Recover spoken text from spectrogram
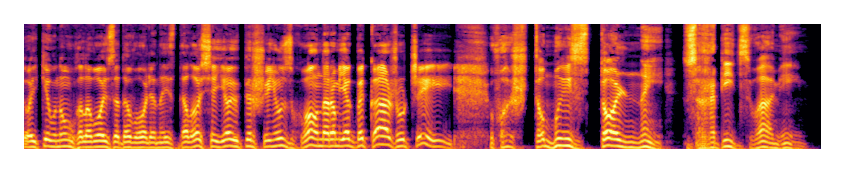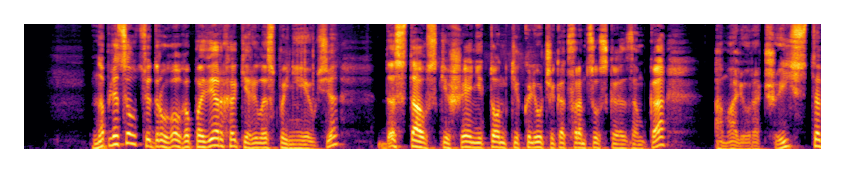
Той кіўнуў галавой задаволена і здалося ёй упершыню з гонарам, як бы кажучы: Во што мы здольны зрабіць з вами. На пляцоўцы другога паверха кірыла спыніўся, дастаў з кішэні тонкі ключык ад французскага замка, амаль урачыста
